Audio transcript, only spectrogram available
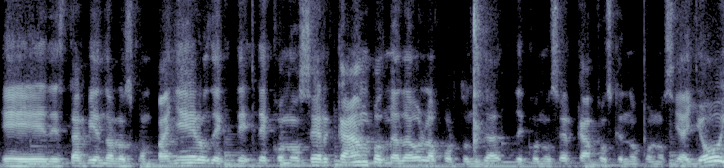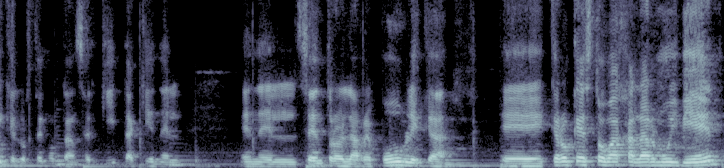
eh, de estar viendo a los compañeros, de, de, conocer campos, me ha dado la oportunidad de conocer campos que no conocía yo y que los tengo tan cerquita aquí en el, en el centro de la República. Eh, creo que esto va a jalar muy bien,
